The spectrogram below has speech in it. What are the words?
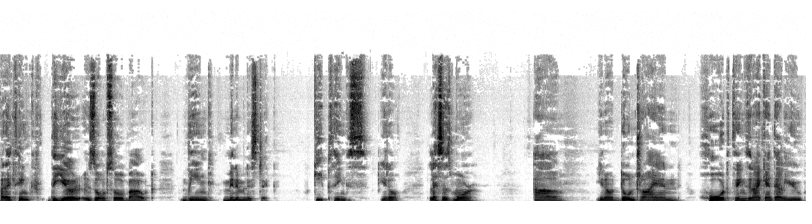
but I think the year is also about being minimalistic. Keep things, you know, less is more. Um, you know, don't try and hoard things. And I can tell you,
